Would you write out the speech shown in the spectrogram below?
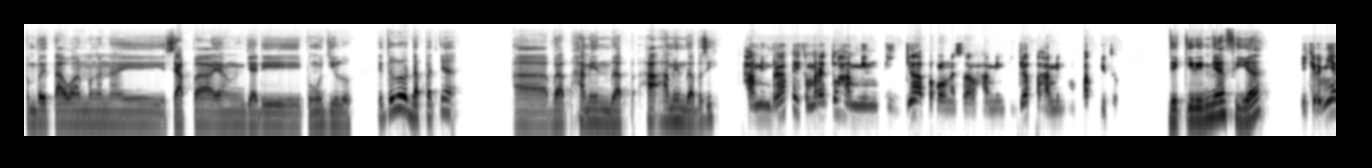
pemberitahuan mengenai siapa yang jadi penguji lo itu lo dapatnya uh, berapa hamin berapa ha, hamin berapa sih? Hamin berapa ya? Kemarin tuh Hamin tiga apa kalau nggak salah? Hamin tiga apa Hamin empat gitu. Dikirimnya via dikirimnya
